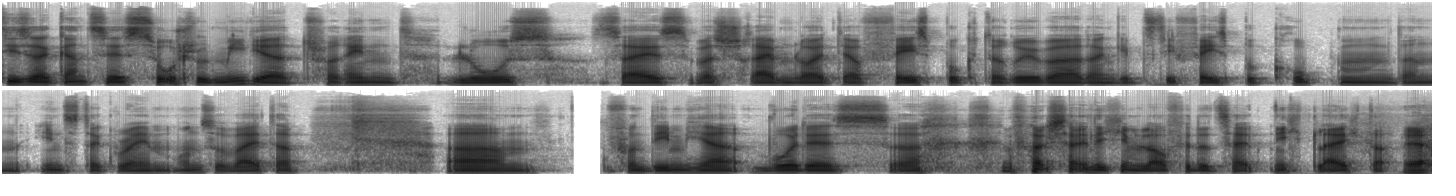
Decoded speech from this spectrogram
dieser ganze Social Media Trend los, sei es, was schreiben Leute auf Facebook darüber, dann gibt es die Facebook-Gruppen, dann Instagram und so weiter. Ähm, von dem her wurde es äh, wahrscheinlich im Laufe der Zeit nicht leichter. Ja,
